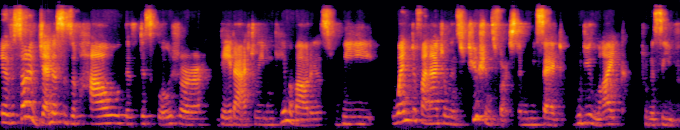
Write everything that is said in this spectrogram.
you know, the sort of genesis of how this disclosure data actually even came about is we went to financial institutions first and we said, would you like to receive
